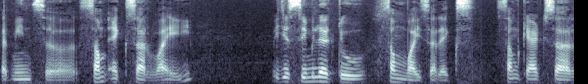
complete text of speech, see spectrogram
that means uh, some x are y which is similar to some y's are x some cats are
